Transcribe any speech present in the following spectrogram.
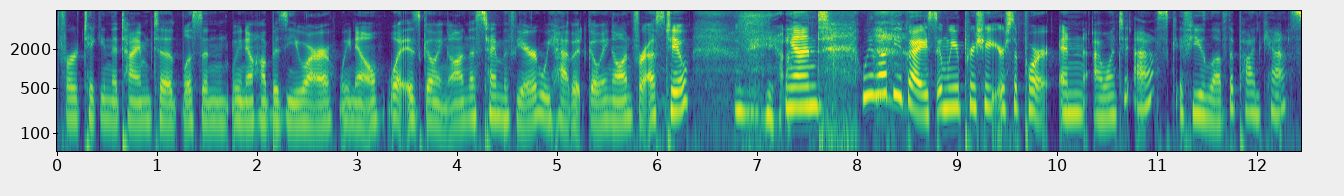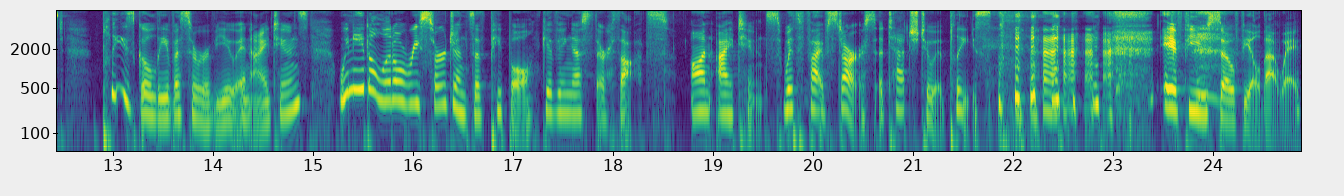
for taking the time to listen. We know how busy you are. We know what is going on this time of year. We have it going on for us too. And we love you guys and we appreciate your support. And I want to ask if you love the podcast, please go leave us a review in iTunes. We need a little resurgence of people giving us their thoughts on iTunes with five stars attached to it, please. if you so feel that way.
